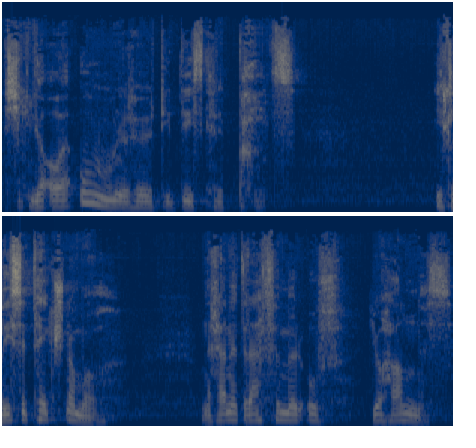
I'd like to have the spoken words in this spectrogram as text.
Das ist irgendwie auch eine unerhörte Diskrepanz. Ich lese den Text nochmal. Und dann treffen wir auf Johannes.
